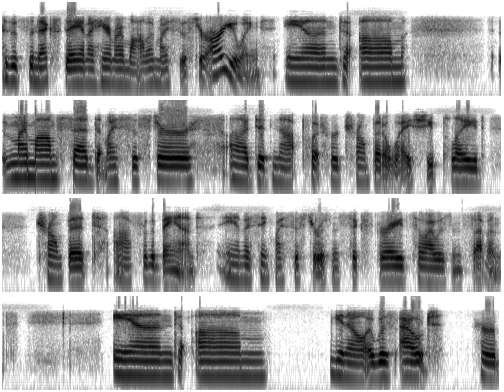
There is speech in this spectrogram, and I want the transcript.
is it's the next day, and I hear my mom and my sister arguing, and um, my mom said that my sister uh, did not put her trumpet away. She played trumpet uh, for the band, and I think my sister was in sixth grade, so I was in seventh. and um, you know, it was out. Her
